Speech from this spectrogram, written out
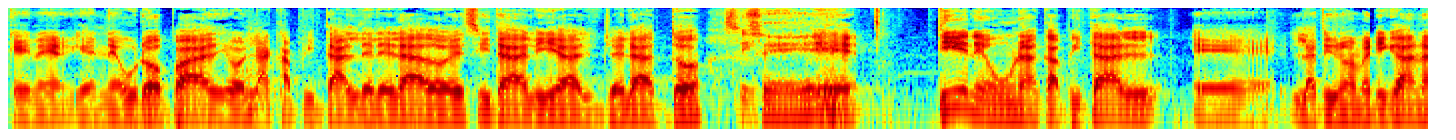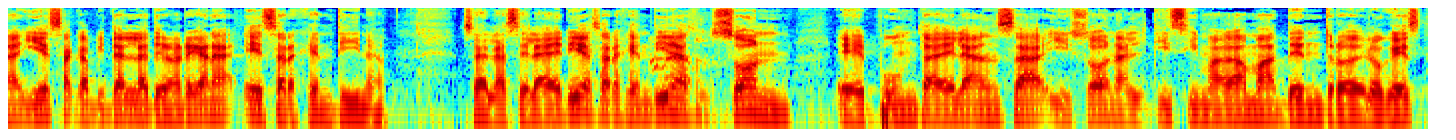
que en, que en Europa, digo, la capital del helado es Italia, el gelato, Sí. Sí. eh, tiene una capital eh, latinoamericana y esa capital latinoamericana es Argentina. O sea, las heladerías argentinas son eh, punta de lanza y son altísima gama dentro de lo que es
